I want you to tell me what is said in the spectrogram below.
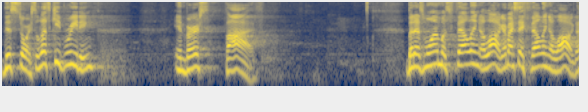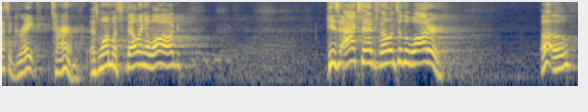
this story. So let's keep reading in verse 5. But as one was felling a log, everybody say felling a log, that's a great term. As one was felling a log, his axe head fell into the water. Uh oh.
